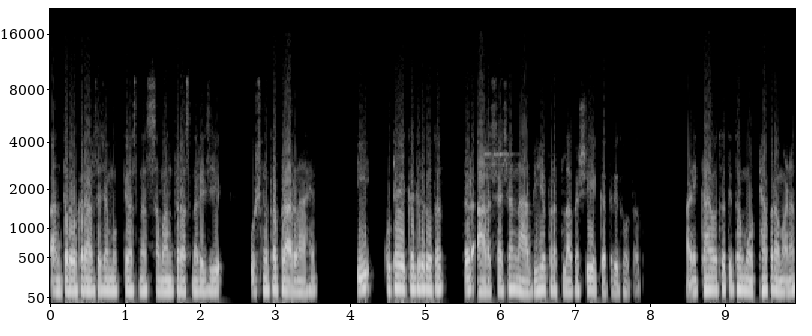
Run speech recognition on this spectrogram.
अंतर्वक्र आरशाच्या मुख्य असण्यास समांतर असणारी जी उष्णता प्रारण आहेत, ती कुठे एकत्रित होतात? तर आरशाच्या नाभीय प्रतलापाशी एकत्रित होतात. आणि काय होतं तिथं मोठ्या प्रमाणात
